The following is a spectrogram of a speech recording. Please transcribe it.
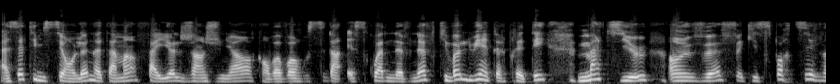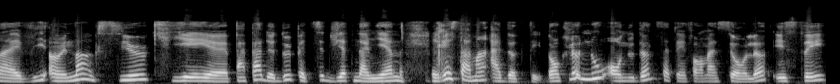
à cette émission-là, notamment Fayol Jean Junior qu'on va voir aussi dans Esquad 99, qui va lui interpréter Mathieu, un veuf qui est sportif dans la vie, un anxieux qui est euh, papa de deux petites vietnamiennes récemment adoptées. Donc là, nous, on nous donne cette information-là et c'est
